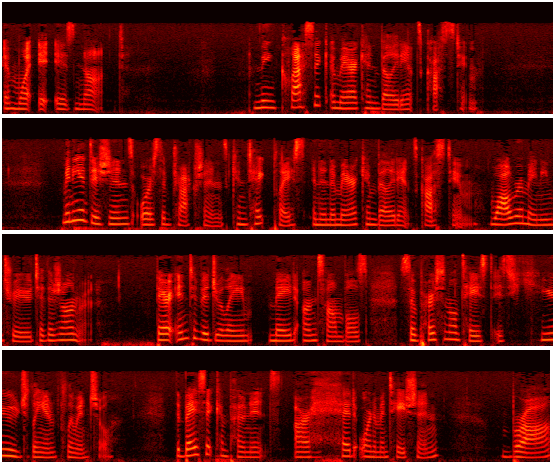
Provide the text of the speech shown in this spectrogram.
and what it is not. The classic American belly dance costume. Many additions or subtractions can take place in an American belly dance costume while remaining true to the genre. They are individually made ensembles, so personal taste is hugely influential. The basic components are head ornamentation, bra,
